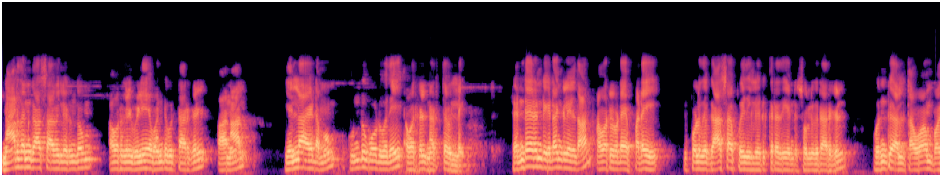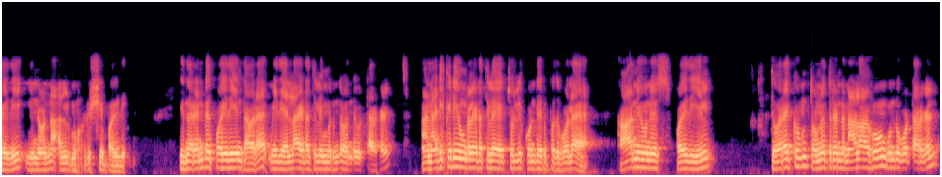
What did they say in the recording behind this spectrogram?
நார்தன் காசாவிலிருந்தும் அவர்கள் வெளியே வந்து விட்டார்கள் ஆனால் எல்லா இடமும் குண்டு போடுவதை அவர்கள் நிறுத்தவில்லை. ரெண்டே ரெண்டு இடங்களில்தான் அவர்களுடைய படை இப்பொழுது காசா பகுதியில் இருக்கிறது என்று சொல்கிறார்கள். ஒன்று அல் தவாம் பகுதி இன்னொன்று அல் முஹ்ரிஷி பகுதி. இந்த ரெண்டு பகுதியும் தவிர மீது எல்லா இடத்திலும் இருந்து வந்து விட்டார்கள். நான் அடிக்கடி உங்களிடத்தில் சொல்லி கொண்டு இருப்பது போல கான்யூனிஸ் பகுதியில் இதுவரைக்கும் தொண்ணூற்றி ரெண்டு நாளாகவும் குண்டு போட்டார்கள்.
